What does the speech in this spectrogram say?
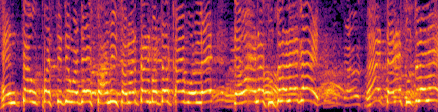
ह्यांच्या उपस्थितीमध्ये स्वामी समर्थांबद्दल काय बोलले? तेव्हा यांना सुचलं नाही काय? हा, त्याला सुचलं नाही?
